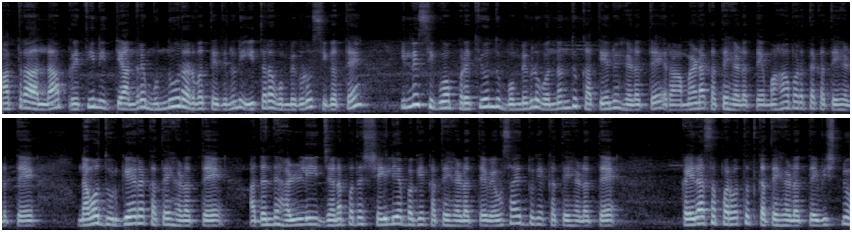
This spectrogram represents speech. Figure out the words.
ಮಾತ್ರ ಅಲ್ಲ, ಪ್ರತಿನಿತ್ಯ ಅಂದರೆ ಮುನ್ನೂರ ಅರವತ್ತೈದು ದಿನ ಈ ಥರ ಗೊಂಬೆಗಳು ಸಿಗುತ್ತೆ. ಇಲ್ಲಿ ಸಿಗುವ ಪ್ರತಿಯೊಂದು ಬೊಂಬೆಗಳು ಒಂದೊಂದು ಕಥೆಯನ್ನು ಹೇಳುತ್ತೆ. ರಾಮಾಯಣ ಕಥೆ ಹೇಳುತ್ತೆ, ಮಹಾಭಾರತ ಕಥೆ ಹೇಳುತ್ತೆ ನವದುರ್ಗೆಯರ ಕಥೆ ಹೇಳುತ್ತೆ, ಅದಲ್ಲದೆ ಹಳ್ಳಿ ಜನಪದ ಶೈಲಿಯ ಬಗ್ಗೆ ಕಥೆ ಹೇಳುತ್ತೆ, ವ್ಯವಸಾಯದ ಬಗ್ಗೆ ಕಥೆ ಹೇಳುತ್ತೆ. ಕೈಲಾಸ ಪರ್ವತದ ಕಥೆ ಹೇಳುತ್ತೆ, ವಿಷ್ಣು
